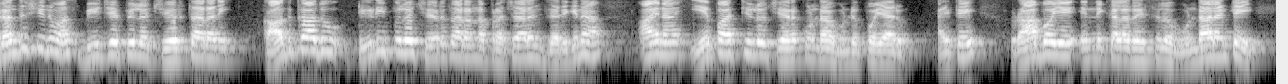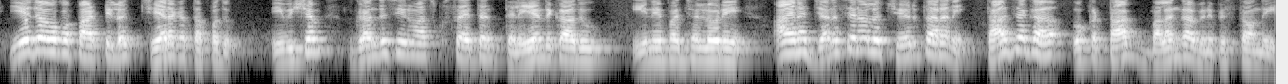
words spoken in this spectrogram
గ్రంథ శ్రీనివాస్ బీజేపీలో చేరుతారని కాదు కాదు టీడీపీలో చేరుతారన్న ప్రచారం జరిగినా ఆయన ఏ పార్టీలో చేరకుండా ఉండిపోయారు. అయితే రాబోయే ఎన్నికల రేసులో ఉండాలంటే ఏదో ఒక పార్టీలో చేరక తప్పదు. ఈ విషయం గ్రంథ శ్రీనివాస్కు సైతం తెలియంది కాదు. ఈ నేపథ్యంలోనే ఆయన జనసేనలో చేరుతారని తాజాగా ఒక టాక్ బలంగా వినిపిస్తోంది.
